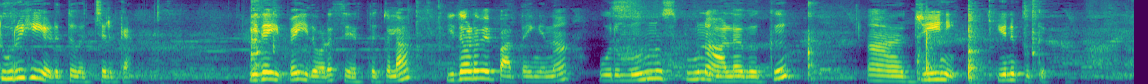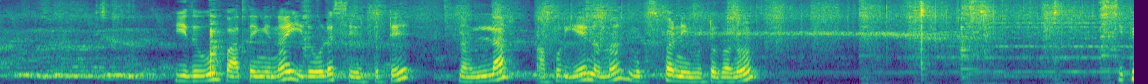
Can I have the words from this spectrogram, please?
துருகி எடுத்து வச்சுருக்கேன். இதை இப்போ இதோட சேர்த்துக்கலாம். இதோடவே பார்த்தீங்கன்னா ஒரு மூணு ஸ்பூன் அளவுக்கு ஜீனி இனிப்புக்கு. இதுவும் பார்த்தீங்கன்னா இதோடு சேர்த்துட்டு நல்லா அப்படியே நம்ம மிக்ஸ் பண்ணி விட்டுக்கணும். இப்போ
